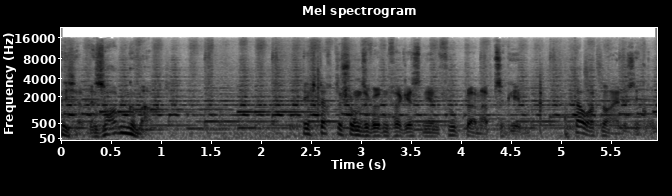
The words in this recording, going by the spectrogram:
Ich habe mir Sorgen gemacht. Ich dachte schon, Sie würden vergessen, Ihren Flugplan abzugeben. Dauert nur eine Sekunde.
